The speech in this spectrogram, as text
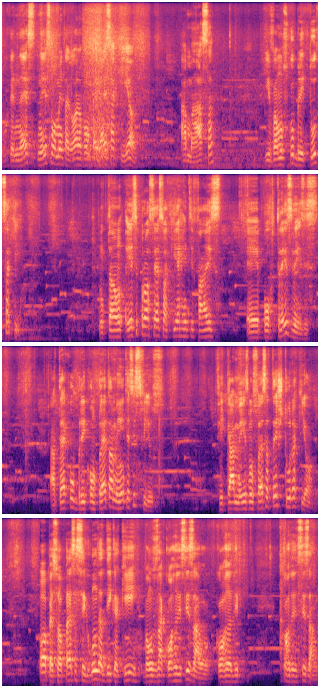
Porque nesse, nesse momento agora vamos pegar isso aqui, ó. A massa. E vamos cobrir tudo isso aqui. Então, esse processo aqui a gente faz é, por três vezes. Até cobrir completamente esses fios. Ficar mesmo só essa textura aqui ó. Ó pessoal para essa segunda dica aqui vamos usar corda de sisal ó, corda de corda de sisal.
